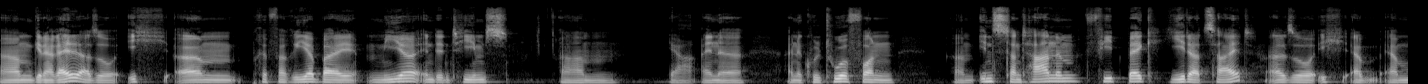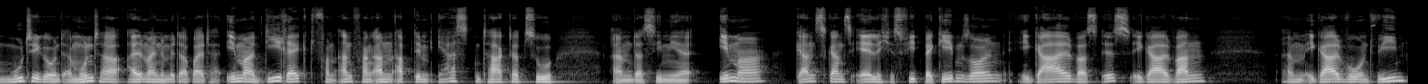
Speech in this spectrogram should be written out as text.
Ähm, generell, also ich ähm, präferiere bei mir in den Teams ähm, ja eine eine Kultur von ähm, instantanem Feedback jederzeit. Also ich er, ermutige und ermunter all meine Mitarbeiter immer direkt von Anfang an ab dem ersten Tag dazu, ähm, dass sie mir immer ganz, ganz ehrliches Feedback geben sollen, egal was ist, egal wann, ähm, egal wo und wie.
